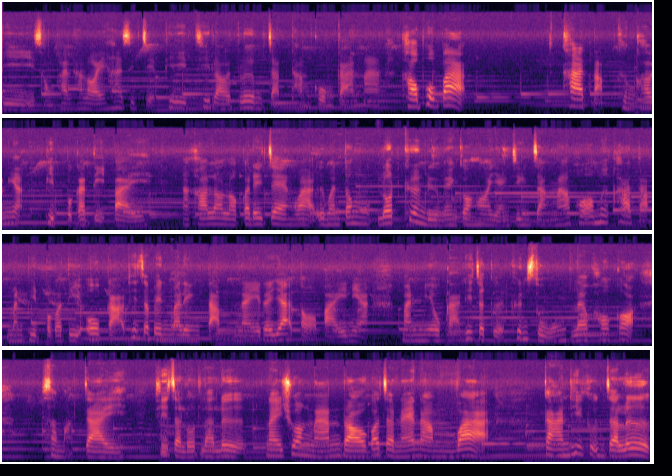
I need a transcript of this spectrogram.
ปี 2557 ที่ที่เราเริ่มจัดทำโครงการมา เขาพบว่า ค่าตับของเขาเนี่ยผิดปกติไปนะคะแล้วเราก็ได้แจ้งว่าเออมันต้องลดเครื่องดื่มแอลกอฮอล์อย่างจริงจังนะ เพราะเมื่อค่าตับมันผิดปกติโอกาสที่จะเป็นมะเร็งตับในระยะต่อไปเนี่ยมันมีโอกาสที่จะเกิดขึ้นสูง แล้วเขาก็สมัครใจที่จะลดละเลิก ในช่วงนั้นเราก็จะแนะนำว่าการที่คุณจะเลิก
